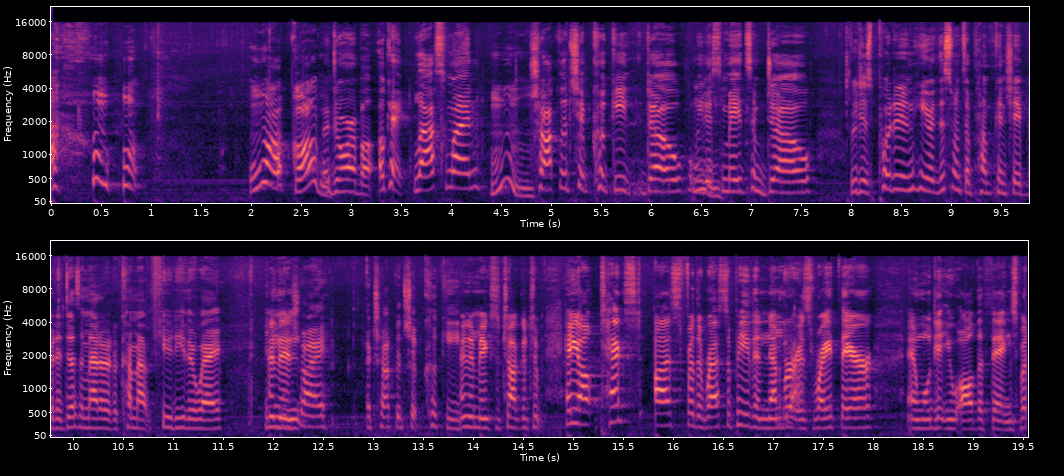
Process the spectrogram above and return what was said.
oh, good. Adorable. Okay, last one. Mm. Chocolate chip cookie dough. We just made some dough. We just put it in here. This one's a pumpkin shape, but it doesn't matter. It'll come out cute either way. And, And you then- try a chocolate chip cookie. And it makes a chocolate chip. Hey, y'all, text us for the recipe. The number Yeah. is right there, and we'll get you all the things. But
